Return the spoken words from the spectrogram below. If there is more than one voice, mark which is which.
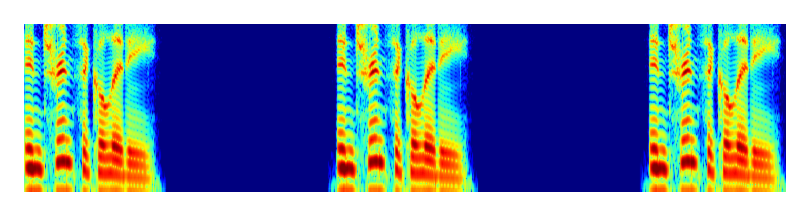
Speaker 1: intrinsicality. Intrinsicality. Intrinsicality.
